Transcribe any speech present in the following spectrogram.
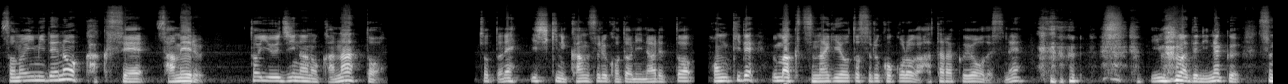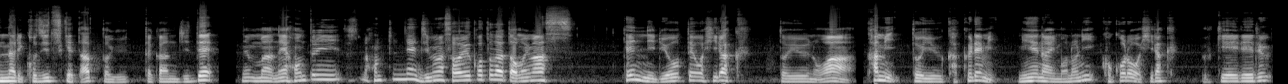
その意味での覚醒、覚める。という字なのかなとちょっとね、意識に関することになると、本気でうまくつなげようとする心が働くようですね。今までになくすんなりこじつけたといった感じで、でもまあね、本当に、本当にね、自分はそういうことだと思います。天に両手を開くというのは、神という隠れ身、見えないものに心を開く、受け入れる、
